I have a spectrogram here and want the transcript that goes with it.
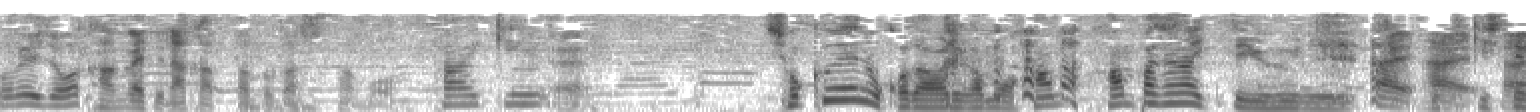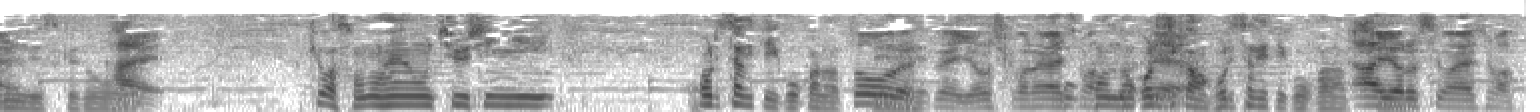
それ以上は考えてなかったと、ダッシュさんも。最近、え食へのこだわりがもう 半半端じゃないっていうふうにおはい。聞きしてるんですけど、はい。今日はその辺を中心に掘り下げていこうかなって。そうですね。よろしくお願いします。ここ残り時間え掘り下げていこうかなって。えあ、よろしくお願いします。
